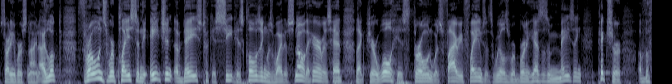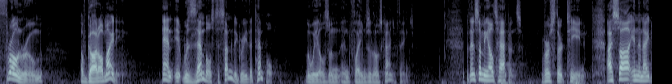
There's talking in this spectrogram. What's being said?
starting in verse 9. I looked, thrones were placed, and the Ancient of Days took his seat. His clothing was white as snow, the hair of his head like pure wool. His throne was fiery flames, its wheels were burning. He has this amazing picture of the throne room of God Almighty. And it resembles to some degree the temple, the wheels and, and flames and those kinds of things. But then something else happens. Verse 13 I saw in the night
